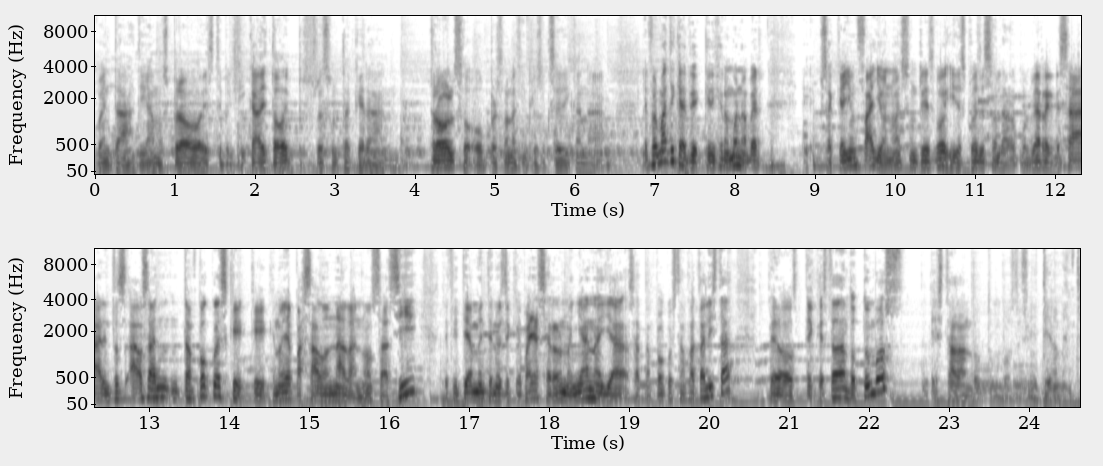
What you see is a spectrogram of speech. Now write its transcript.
cuenta, digamos, pro, este, verificada y todo, y pues resulta que eran trolls o, o personas incluso que se dedican a la informática, de- que dijeron, bueno, a ver, eh, pues aquí hay un fallo, ¿no? Es un riesgo y después de eso la volvió a regresar. Entonces, ah, o sea, tampoco es que, que- que no haya pasado nada, ¿no? O sea, sí, definitivamente no es de que vaya a cerrar mañana y ya, o sea, tampoco es tan fatalista, pero de que está dando tumbos, está dando tumbos, definitivamente.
